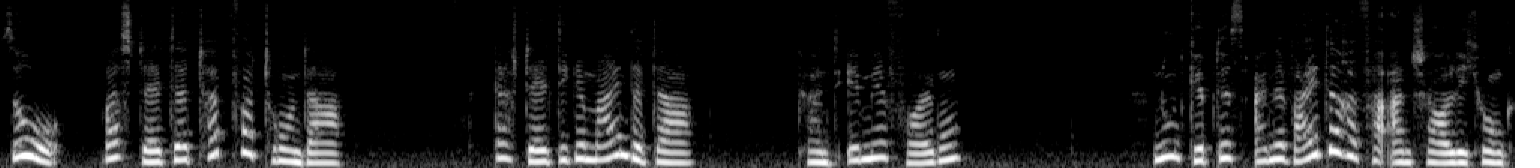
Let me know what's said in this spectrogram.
So, was stellt der Töpferton dar? Er stellt die Gemeinde dar. Könnt ihr mir folgen? Nun gibt es eine weitere Veranschaulichung,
